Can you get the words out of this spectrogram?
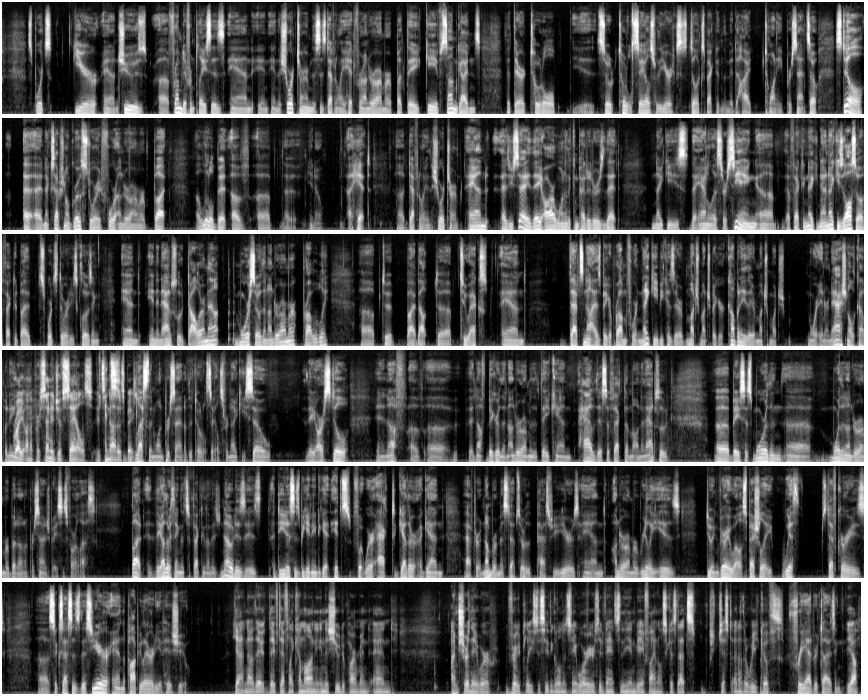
sports gear and shoes uh, from different places. And in, in the short term, this is definitely a hit for Under Armour, but they gave some guidance that their total uh, so total sales for the year is still expected in the mid to high 20%. So still a, an exceptional growth story for Under Armour, but a little bit of uh, uh, you know a hit uh, definitely in the short term. And as you say, they are one of the competitors that Nike's the analysts are seeing uh, affecting Nike. Now Nike's also affected by Sports Authority's closing, and in an absolute dollar amount, more so than Under Armour probably, uh, to by about uh, two x and that's not as big a problem for Nike because they're a much much bigger company. They're much much more international company. Right on a percentage of sales, it's, It's not as big. less than one percent of the total sales for Nike. So they are still enough of uh, enough bigger than Under Armour that they can have this affect them on an absolute uh, basis more than uh, more than Under Armour, but on a percentage basis far less. But the other thing that's affecting them, as you note, is is Adidas is beginning to get its footwear act together again after a number of missteps over the past few years, and Under Armour really is doing very well, especially with Steph Curry's uh, successes this year and the popularity of his shoe. Yeah, no, they they've definitely come on in the shoe department, and I'm sure they were very pleased to see the Golden State Warriors advance to the NBA Finals because that's just another week of Free advertising. yeah.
